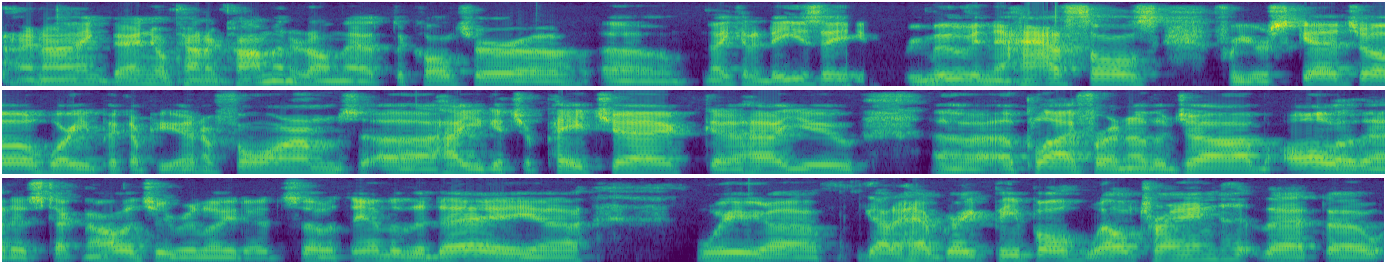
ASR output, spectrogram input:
And I think Daniel kind of commented on that the culture, of uh, making it easy, removing the hassles for your schedule, where you pick up your uniforms, uh, how you get your paycheck, uh, how you uh, apply for another job. All of that is technology related. So at the end of the day, uh, we uh, got to have great people, well trained, that uh,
